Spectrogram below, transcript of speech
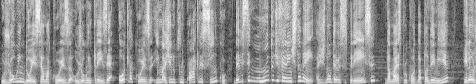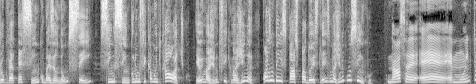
o jogo em dois é uma coisa, o jogo em três é outra coisa. Imagino que em 4 e 5 deve ser muito diferente também. A gente não teve essa experiência, ainda mais por conta da pandemia. Ele é um jogo que vai até 5, mas eu não sei se em 5 não fica muito caótico. Eu imagino que fica. Imagina, quase não tem espaço pra 2, 3, imagina com 5. Nossa, é, é muito.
